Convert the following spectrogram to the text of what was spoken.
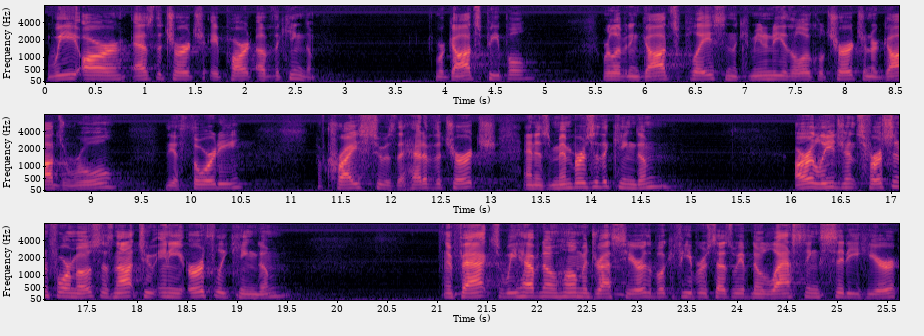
We are, as the church, a part of the kingdom. We're God's people. We're living in God's place in the community of the local church under God's rule, the authority of Christ, who is the head of the church, and as members of the kingdom. Our allegiance, first and foremost, is not to any earthly kingdom. In fact, we have no home address here. The book of Hebrews says we have no lasting city here.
